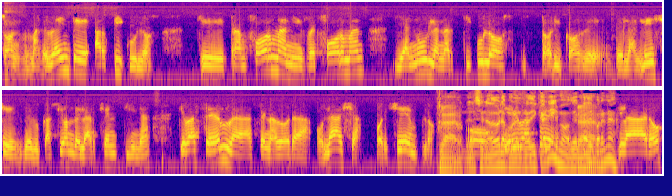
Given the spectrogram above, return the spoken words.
son más de 20 artículos que transforman y reforman y anulan artículos históricos de, de las leyes de educación de la Argentina que va a ser la senadora Olaya, por ejemplo. Claro, la senadora por el radicalismo de acá de Paraná. Claro,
